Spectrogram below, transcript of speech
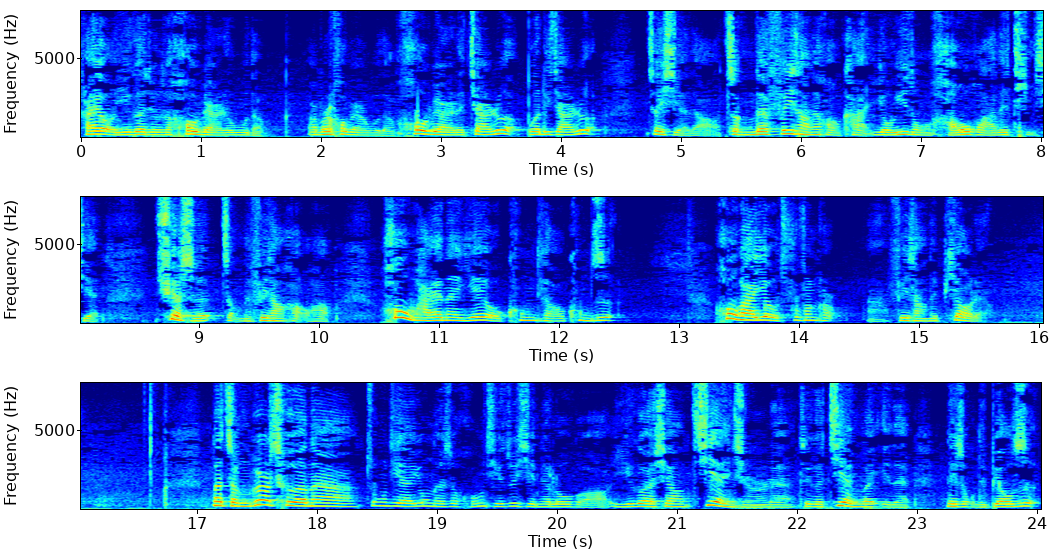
还有一个就是后边的雾灯啊，不是后边雾灯，后边的加热玻璃加热这些的啊，整的非常的好看，有一种豪华的体现，确实整的非常好哈。后排呢也有空调控制，后排也有出风口啊，非常的漂亮。那整个车呢，中间用的是红旗最新的 logo 啊，一个像剑形的这个剑尾的那种的标志。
